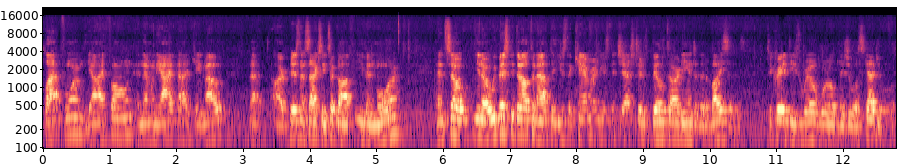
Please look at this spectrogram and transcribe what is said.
platform, the iPhone, and then when the iPad came out, that our business actually took off even more. And so, you know, we basically developed an app that used the camera and used the gestures built already into the devices to create these real-world visual schedules.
